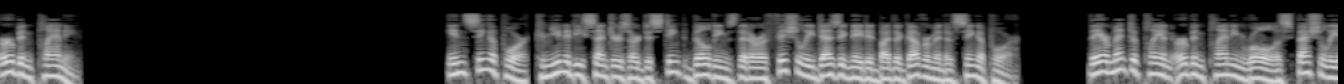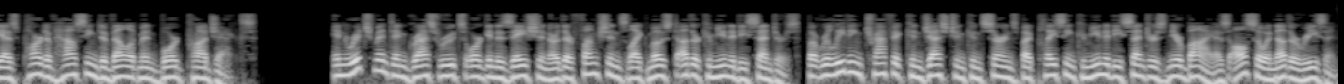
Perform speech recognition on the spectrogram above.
Urban planning In Singapore, community centres are distinct buildings that are officially designated by the Government of Singapore. They are meant to play an urban planning role especially as part of Housing Development Board projects. Enrichment and grassroots organization are their functions like most other community centers, but relieving traffic congestion concerns by placing community centers nearby is also another reason.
